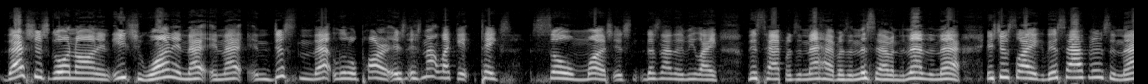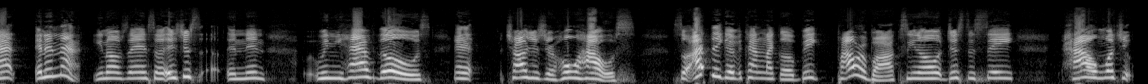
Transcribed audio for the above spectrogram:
that's just going on in each one, and that and that and just in that little part. It's it's not like it takes so much. It's, it doesn't have to be like this happens and that happens and this happens and that and that. It's just like this happens and that and then that. You know what I'm saying? So it's just and then when you have those and it charges your whole house. So I think of it kind of like a big power box, you know, just to say how much it,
